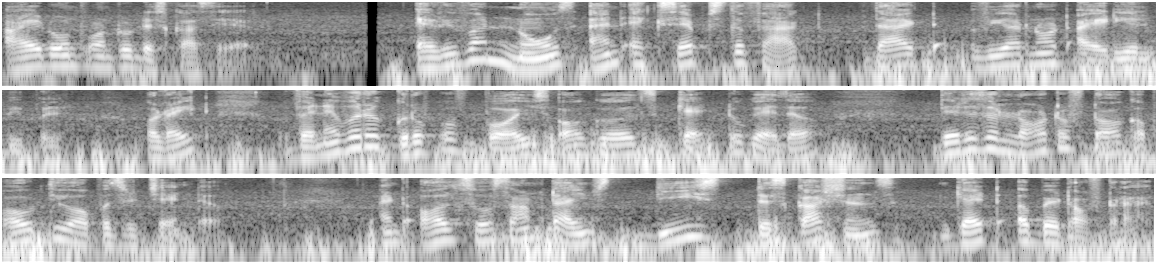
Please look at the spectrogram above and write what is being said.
I don't want to discuss here. Everyone knows and accepts the fact that we are not ideal people, alright? Whenever a group of boys or girls get together, there is a lot of talk about the opposite gender. And also, sometimes these discussions get a bit off track.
